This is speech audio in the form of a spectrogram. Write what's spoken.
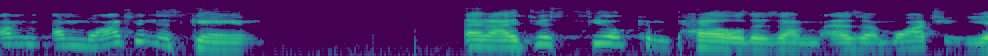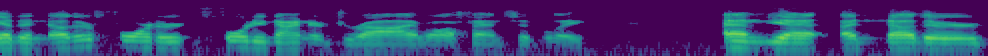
I'm I'm watching this game, and I just feel compelled as I'm as I'm watching yet another 40, 49er drive offensively, and yet another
